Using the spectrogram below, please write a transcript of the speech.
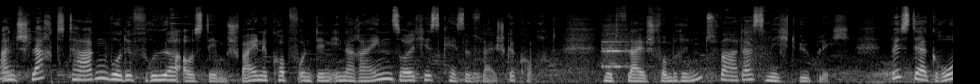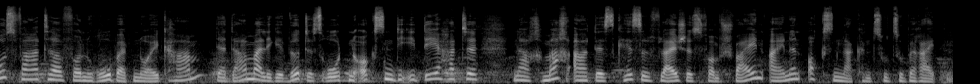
An Schlachttagen wurde früher aus dem Schweinekopf und den Innereien solches Kesselfleisch gekocht. Mit Fleisch vom Rind war das nicht üblich. Bis der Großvater von Robert Neu kam, der damalige Wirt des Roten Ochsen, die Idee hatte, nach Machart des Kesselfleisches vom Schwein einen Ochsennacken zuzubereiten.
